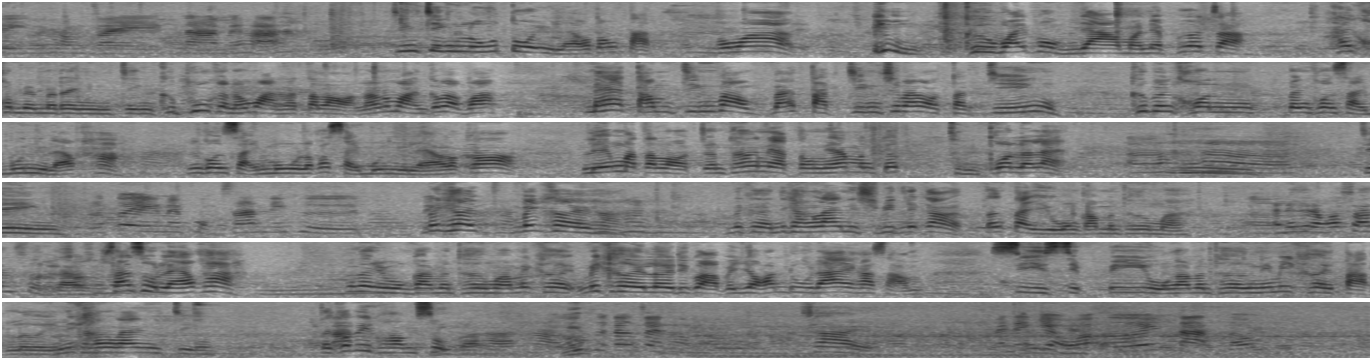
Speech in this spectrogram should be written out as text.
จริงทำใจนานไหมคะ จริง ๆ รู้ตัวอยู่แล้วต้องตัด เพราะว่า คือไว้ผมยาวมาเนี่ยเพื่อจะให้คนเป็นมะเร็งจริงๆคือพูดกับน้ำหวานมาตลอดแล้วน้ำหวานก็แบบว่าแม่ทำจริงเปล่าแม่ตัดจริงใช่ไหมบอกตัดจริง คือเป็นคนเป็นคนสายบุญอยู่แล้วค่ะ เป็นคนสายมูแล้วก็สายบุญอยู่แล้ว แล้วก็เลี้ยงมาตลอดจนทั้งเนี่ยตรงเนี้ยมันก็ถึงก้นแล้วแหละเอออืมจริง แล้วตัวเองในผมสั้นนี่คือไม่เคยไม่เคยค่ะ ไม่เคยนี่ครั้งแรกในชีวิตเลยค่ะตั้งแต่อยู่วงการบันเทิงมา อันนี้แสดงว่าสั้นสุดแล้วใช่ไหมสั้นสุดแล้วค่ะ ตั้งแต่อยู่วงการบันเทิงมาไม่เคยไม่เคยเลยดีกว่าไปย้อนดูได้ค่ะสามสี่สิบปีอยู่วงการบันเทิงนี่ไม่เคยตัดเลยนี่ครั้งแรกจริงๆ แต่ก็มีความสุขนะคะ ค่ะก็คือตั้งใจทำบุญใช่ ไม่ได้เกี่ยวว่าเอ้ยตัดแล้ว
